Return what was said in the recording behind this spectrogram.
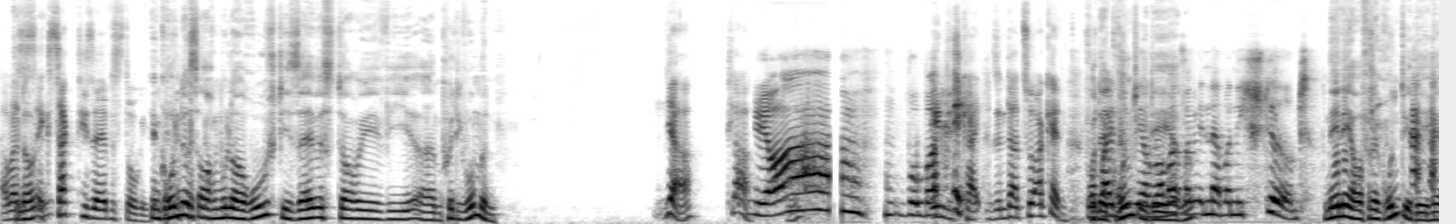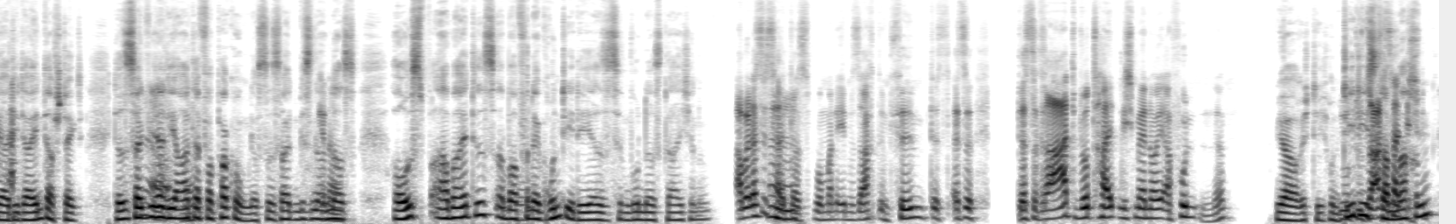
Aber Genau. es ist exakt dieselbe Story. Im Grunde ist auch Moulin Rouge dieselbe Story wie ähm, Pretty Woman. Ja, klar. Ja, wobei, Ähnlichkeiten sind da zu erkennen. Von der wobei Julia Grundidee her, Roberts ne? am Ende aber nicht stirbt. Nee, nee, aber von der Grundidee her, die dahinter steckt. Das ist halt wieder Ja, die Art ja. der Verpackung, dass du es halt ein bisschen Genau. anders ausarbeitest, aber von der Grundidee ist es im Grunde das Gleiche. Ne? Aber das ist halt Mhm. das, wo man eben sagt, im Film, das, also das Rad wird halt nicht mehr neu erfunden, ne? Ja, richtig. Und Du- die, die es dann halt, ich- machen,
